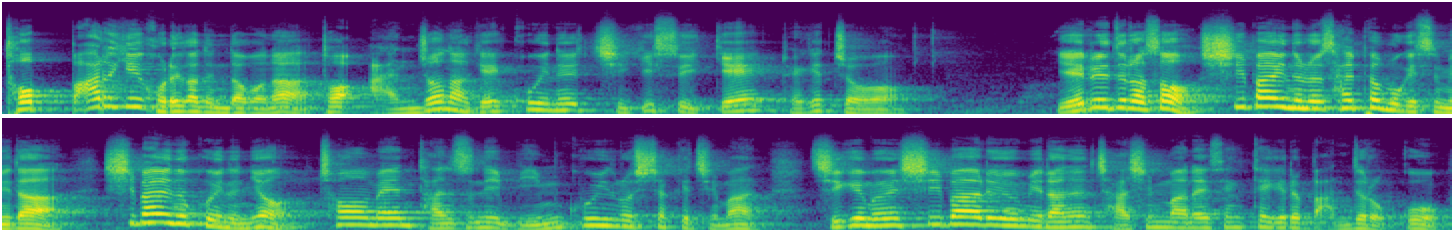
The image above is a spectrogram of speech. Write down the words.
더 빠르게 거래가 된다거나 더 안전하게 코인을 지킬 수 있게 되겠죠. 예를 들어서 시바이누를 살펴보겠습니다. 시바이누 코인은요, 처음엔 단순히 밈코인으로 시작했지만 지금은 시바리움이라는 자신만의 생태계를 만들었고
